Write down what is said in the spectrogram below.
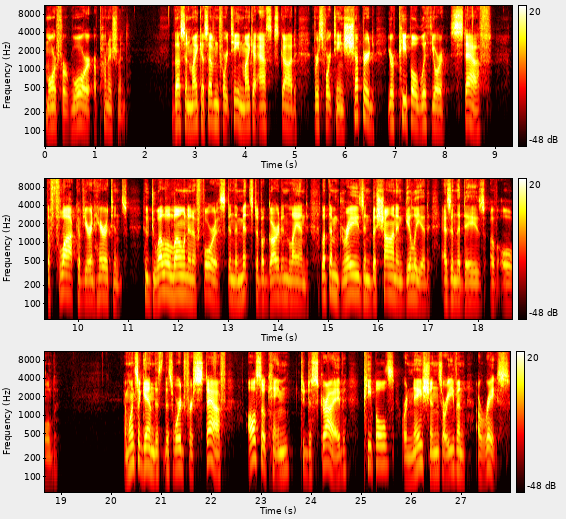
more for war or punishment. Thus in Micah 7:14, Micah asks God, verse 14, "Shepherd your people with your staff, the flock of your inheritance, who dwell alone in a forest in the midst of a garden land. Let them graze in Bashan and Gilead as in the days of old." And once again, this, this word for staff also came to describe peoples or nations or even a race.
